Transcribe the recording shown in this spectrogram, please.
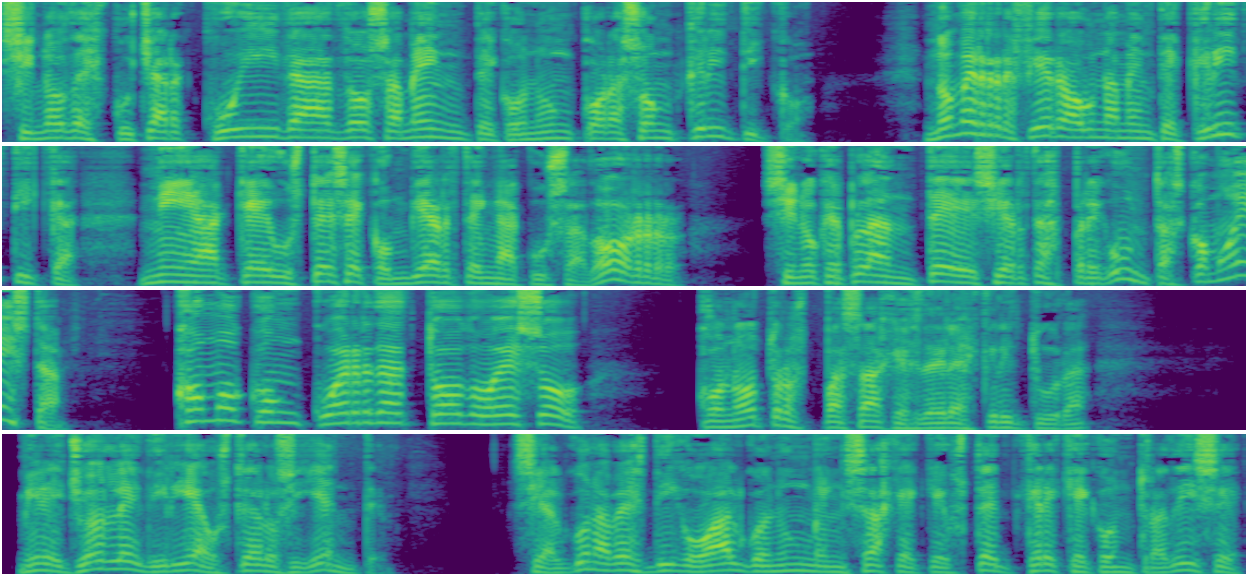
sino de escuchar cuidadosamente con un corazón crítico. No me refiero a una mente crítica, ni a que usted se convierta en acusador, sino que plantee ciertas preguntas como esta. ¿Cómo concuerda todo eso con otros pasajes de la Escritura? Mire, yo le diría a usted lo siguiente. Si alguna vez digo algo en un mensaje que usted cree que contradice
